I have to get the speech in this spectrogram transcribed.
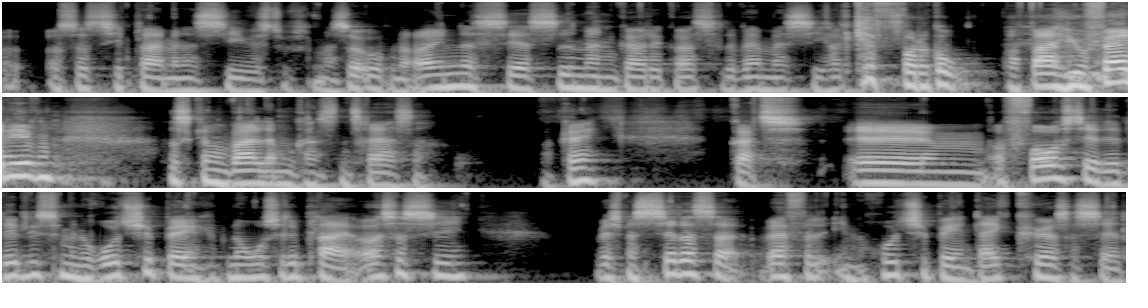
Og, og så plejer man at sige, hvis du, man så åbner øjnene og ser siden man gør det godt, så det er med at sige, hold kæft, hvor er du god, og bare hive fat i dem. Så skal man bare lade dem koncentrere sig. Okay? Godt. Øhm, og forestille det lidt ligesom en rutsjebane hypnose, det plejer jeg også at sige. Hvis man sætter sig, i hvert fald en rutsjebane, der ikke kører sig selv.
